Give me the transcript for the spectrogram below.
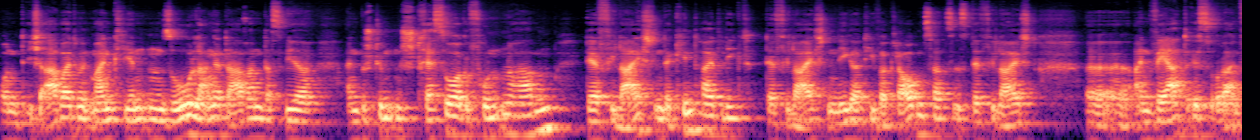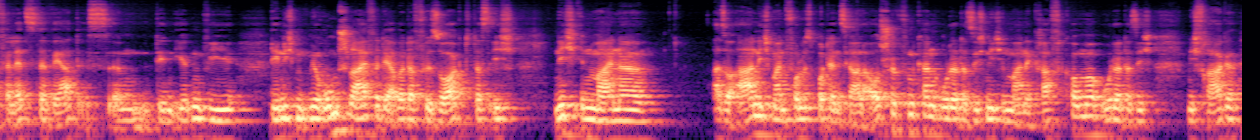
Und ich arbeite mit meinen Klienten so lange daran, dass wir einen bestimmten Stressor gefunden haben, der vielleicht in der Kindheit liegt, der vielleicht ein negativer Glaubenssatz ist, der vielleicht äh, ein Wert ist oder ein verletzter Wert ist, ähm, den irgendwie, den ich mit mir rumschleife, der aber dafür sorgt, dass ich nicht in meine, also A, nicht mein volles Potenzial ausschöpfen kann oder dass ich nicht in meine Kraft komme oder dass ich mich frage,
